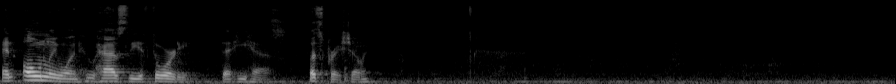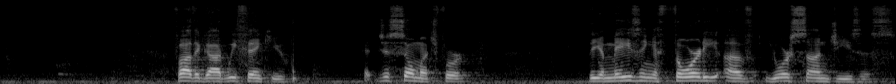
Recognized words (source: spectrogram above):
and only one who has the authority that he has. Let's pray, shall we? Father God, we thank you just so much for the amazing authority of your Son, Jesus.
